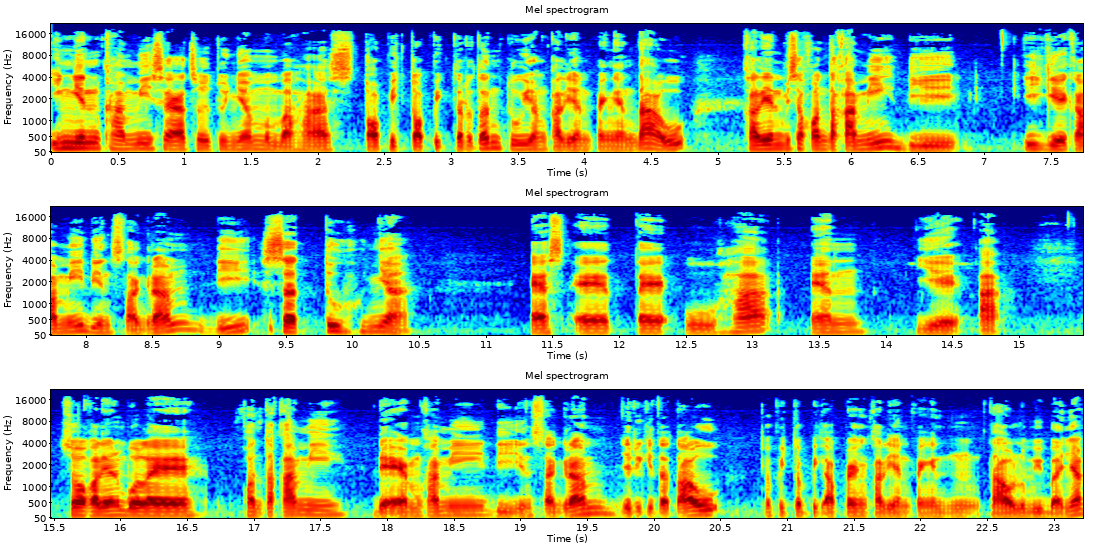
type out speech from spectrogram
ingin kami sehat seutuhnya membahas topik-topik tertentu yang kalian pengen tahu, kalian bisa kontak kami di IG kami di Instagram di setuhnya S E T U H N Y A. So kalian boleh kontak kami, DM kami di Instagram. Jadi kita tahu topik-topik apa yang kalian pengen tahu lebih banyak.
